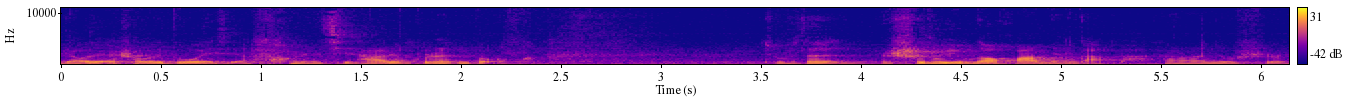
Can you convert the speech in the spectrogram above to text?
了解稍微多一些方面，其他就不是很懂。就是他试图营造画面感吧，当然就是。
